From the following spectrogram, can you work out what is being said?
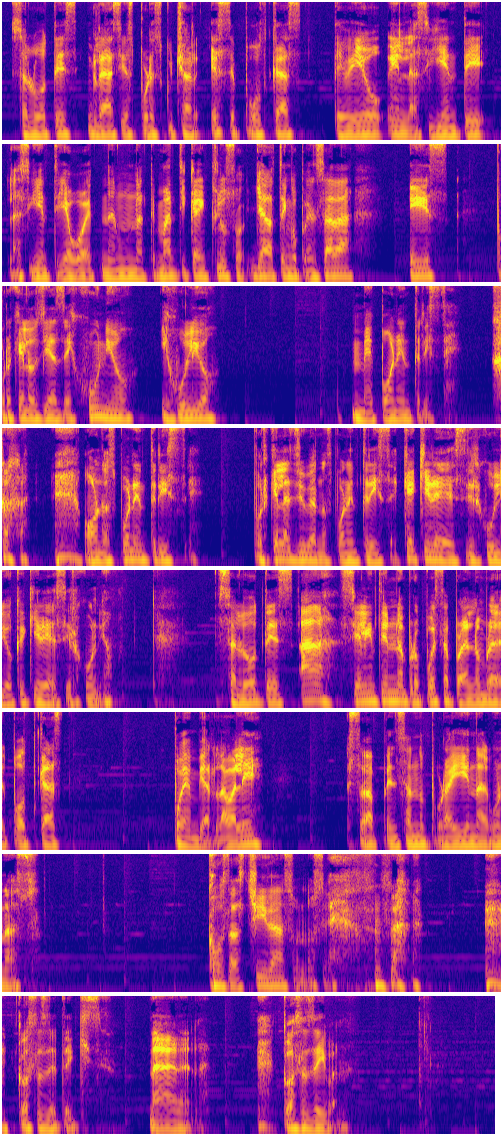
Saludotes, gracias por escuchar este podcast. Te veo en la siguiente. La siguiente ya voy a tener una temática, incluso ya la tengo pensada. Es por qué los días de junio y julio me ponen triste. o nos ponen triste. ¿Por qué las lluvias nos ponen triste? ¿Qué quiere decir julio? ¿Qué quiere decir junio? Saludotes. Ah, si alguien tiene una propuesta para el nombre del podcast, puede enviarla, ¿vale? Estaba pensando por ahí en algunas cosas chidas o no sé. cosas de TX. Nah, Cosas de Iván.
